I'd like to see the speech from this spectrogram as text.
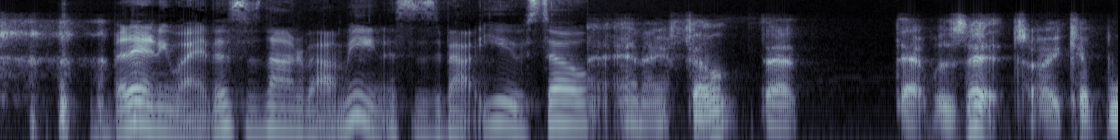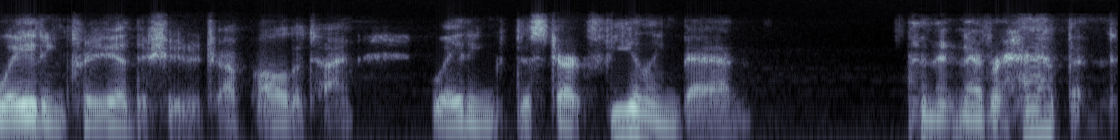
but anyway, this is not about me. This is about you. So, and I felt that that was it. So I kept waiting for the other shoe to drop all the time, waiting to start feeling bad, and it never happened.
